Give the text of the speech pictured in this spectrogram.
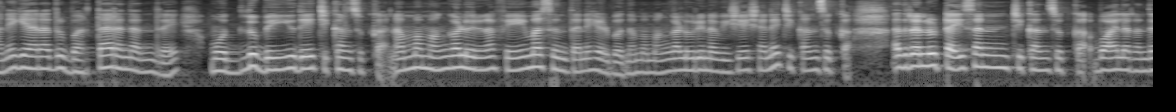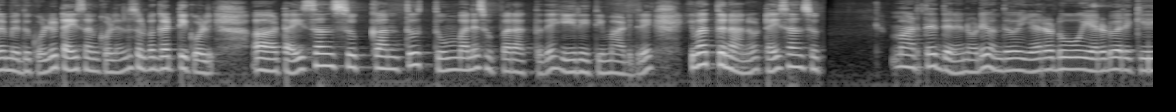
ಮನೆಗೆ ಯಾರಾದರೂ ಬರ್ತಾರೆ ಅಂದರೆ ಮೊದಲು ಬೇಯುವುದೇ ಚಿಕನ್ ಸುಕ್ಕ. ನಮ್ಮ ಮಂಗಳೂರಿನ ಫೇಮಸ್ ಅಂತಲೇ ಹೇಳ್ಬೋದು. ನಮ್ಮ ಮಂಗಳೂರಿನ ವಿಶೇಷನೇ ಚಿಕನ್ ಸುಕ್ಕ. ಅದರಲ್ಲೂ ಟೈಸನ್ ಚಿಕನ್ ಸುಕ್ಕ. ಬಾಯ್ಲರ್ ಅಂದರೆ ಮೆದುಕೊಳ್ಳಿ ಟೈಸನ್ ಕೋಳಿ ಅಂದರೆ ಸ್ವಲ್ಪ ಗಟ್ಟಿ ಕೋಳಿ. ಟೈಸನ್ ಸುಕ್ಕ ಅಂತೂ ತುಂಬಾ ಸೂಪರ್ ಆಗ್ತದೆ ಈ ರೀತಿ ಮಾಡಿದರೆ. ಇವತ್ತು ನಾನು ಟೈಸನ್ ಸುಕ್ಕ ಮಾಡ್ತಾ ಇದ್ದೇನೆ. ನೋಡಿ, ಒಂದು ಎರಡು, ಎರಡೂವರೆ ಕೆ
